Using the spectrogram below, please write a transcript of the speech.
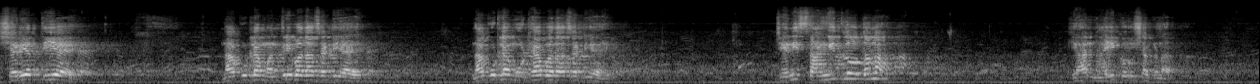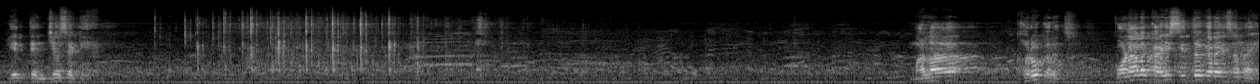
शर्यत ती आहे. ना कुठल्या मंत्रीपदासाठी आहे ना कुठल्या मोठ्या पदासाठी आहे. ज्यांनी सांगितलं होतं ना की हा नाही करू शकणार हे त्यांच्यासाठी आहे. मला खरोखरच कोणाला काही सिद्ध करायचं नाही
